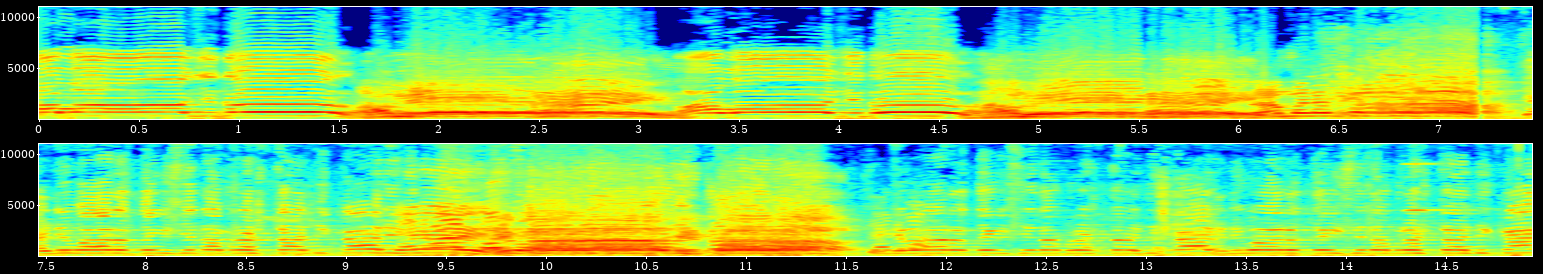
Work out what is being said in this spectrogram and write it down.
ಆವಾಜಿದು ಆವಾಜಿದು ಜನಿವಾರ ತೆಗೆಸಿದ ಭ್ರಷ್ಟಾಧಿಕಾರಿಗೆ ಜನಿವಾರ ತೆಗೆಸಿದ ಭ್ರಷ್ಟಾಧಿಕಾರಿ ಜನಿವಾರ ತೆಗೆಸಿದ ಭ್ರಷ್ಟಾಧಿಕಾರಿಗೆ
